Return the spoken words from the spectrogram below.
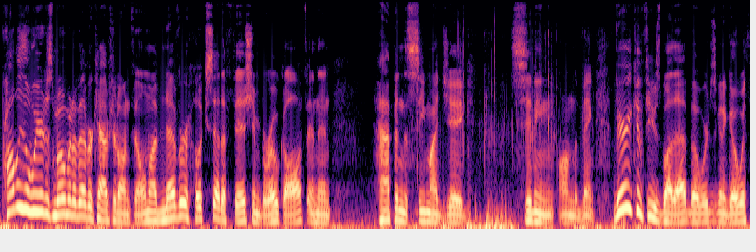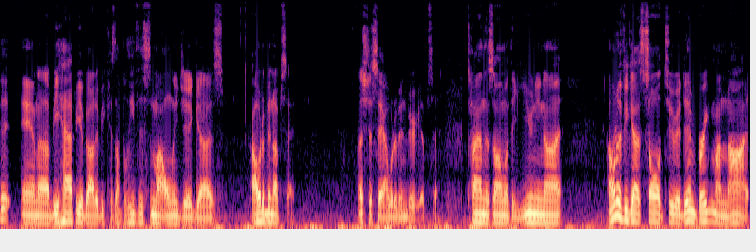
probably the weirdest moment I've ever captured on film. I've never hook set a fish and broke off and then happened to see my jig sitting on the bank. Very confused by that, but we're just gonna go with it and uh, be happy about it because I believe this is my only jig, guys. I would have been upset. Let's just say I would have been very upset. Tying this on with a uni knot. I don't know if you guys saw it too. It didn't break my knot.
